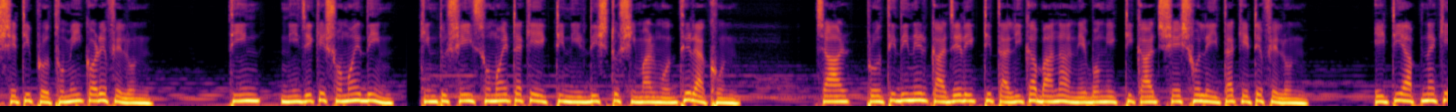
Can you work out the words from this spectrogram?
সেটি প্রথমেই করে ফেলুন। তিন, নিজেকে সময় দিন কিন্তু সেই সময়টাকে একটি নির্দিষ্ট সীমার মধ্যে রাখুন। চার, প্রতিদিনের কাজের একটি তালিকা বানান এবং একটি কাজ শেষ হলেই তা কেটে ফেলুন। এটি আপনাকে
